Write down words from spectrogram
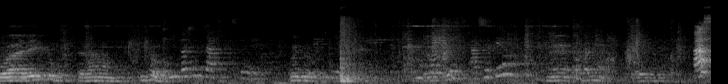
ওয়ালাইকুম আসসালাম কি খবর আছে কেউ হ্যাঁ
